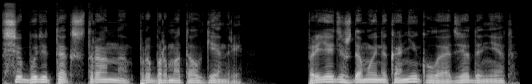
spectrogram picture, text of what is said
«Все будет так странно», — пробормотал Генри. «Приедешь домой на каникулы, а деда нет.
